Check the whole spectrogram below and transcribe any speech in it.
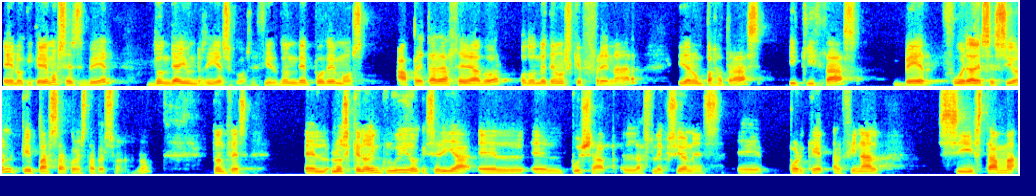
Eh, lo que queremos es ver dónde hay un riesgo, es decir, dónde podemos apretar el acelerador o dónde tenemos que frenar y dar un paso atrás y quizás ver fuera de sesión qué pasa con esta persona. ¿no? Entonces, los que no he incluido, que sería el, push-up, las flexiones, eh, porque al final, si está mal,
